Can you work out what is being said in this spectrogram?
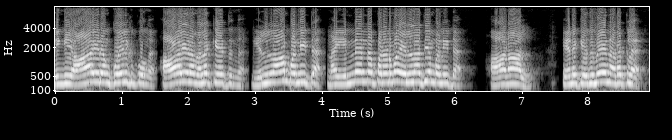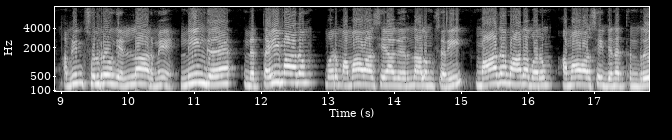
நீங்க ஆயிரம் கோயிலுக்கு போங்க. ஆயிரம் விளக்கேத்துங்க எல்லாம் பண்ணிட்டேன். நான் என்னென்ன பண்ணணுமோ எல்லாத்தையும் பண்ணிட்டேன். ஆனால் எனக்கு எதுவுமே நடக்கல. அப்படின்னு சொல்றவங்க எல்லாருமே நீங்க இந்த தை மாதம் வரும் அமாவாசையாக இருந்தாலும் சரி மாத மாதம் வரும் அமாவாசை தினத்தன்று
